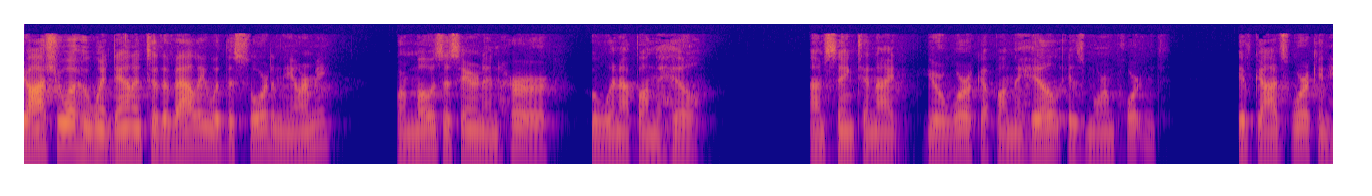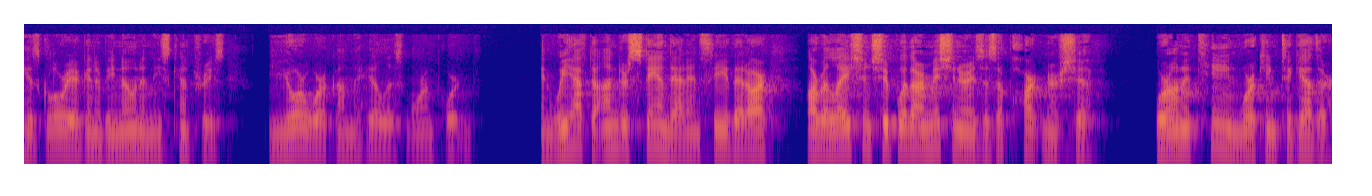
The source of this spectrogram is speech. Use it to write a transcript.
Joshua, who went down into the valley with the sword and the army, or Moses, Aaron, and Hur who went up on the hill. I'm saying tonight, your work up on the hill is more important. If God's work and His glory are going to be known in these countries, your work on the hill is more important. And we have to understand that and see that our, our relationship with our missionaries is a partnership. We're on a team working together.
